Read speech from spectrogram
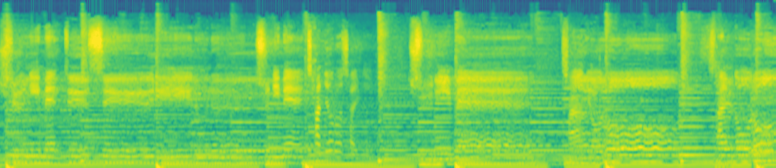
주님의 뜻을 이루는 주님의 자녀로 살도록 주님의 자녀로 살도록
